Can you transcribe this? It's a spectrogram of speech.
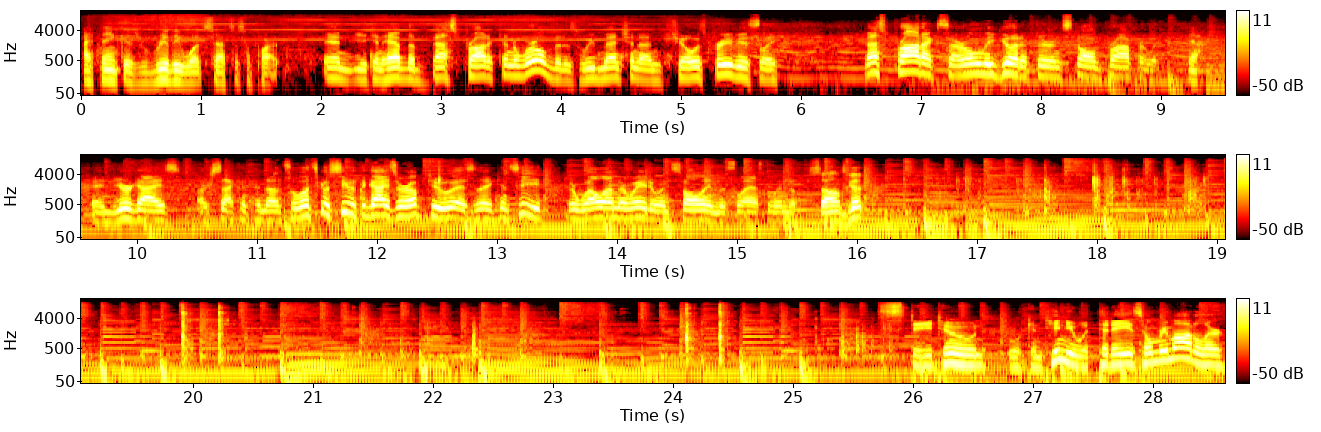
I think is really what sets us apart. And you can have the best product in the world, but as we mentioned on shows previously, best products are only good if they're installed properly. Yeah. And your guys are second to none. So let's go see what the guys are up to. As they can see, they're well on their way to installing this last window. Sounds good. Stay tuned. We'll continue with today's home remodeler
